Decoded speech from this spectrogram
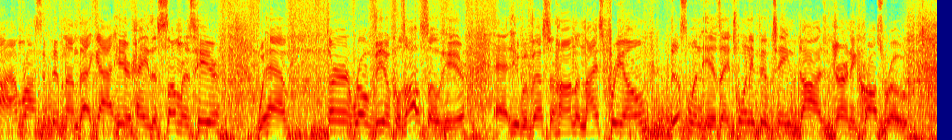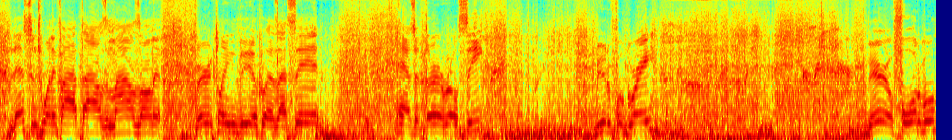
Hi, I'm Rossi Pittman. I'm that guy here. Hey, the summer is here. We have third row vehicles also here at Hubert Vester Honda. Nice pre-owned. This one is a 2015 Dodge Journey Crossroad. Less than 25,000 miles on it. Very clean vehicle, as I said. It has a third row seat. Beautiful gray. Very affordable.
